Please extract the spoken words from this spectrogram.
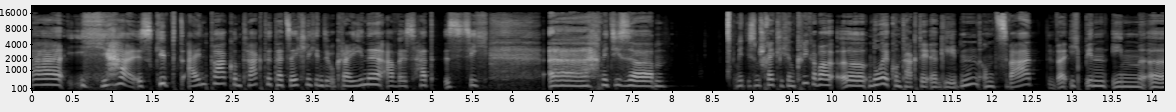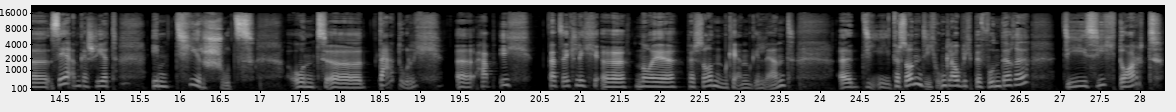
Äh, ja, es gibt ein paar Kontakte tatsächlich in die Ukraine, aber es hat sich äh, mit dieser mit diesem schrecklichen Krieg aber äh, neue Kontakte ergeben. Und zwar, weil ich bin im, äh, sehr engagiert im Tierschutz. Und äh, dadurch äh, habe ich tatsächlich äh, neue Personen kennengelernt. Äh, die Personen, die ich unglaublich bewundere, die sich dort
